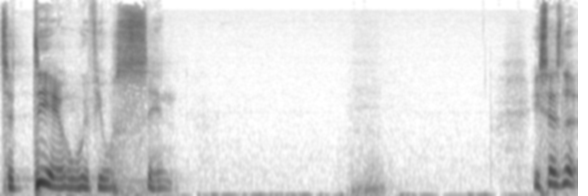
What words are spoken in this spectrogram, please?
to deal with your sin. He says, Look,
